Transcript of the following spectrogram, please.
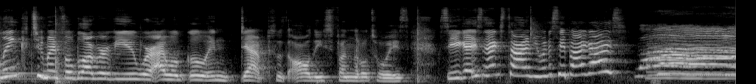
link to my full blog review where I will go in depth with all these fun little toys. See you guys next time. You want to say bye, guys? Bye.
